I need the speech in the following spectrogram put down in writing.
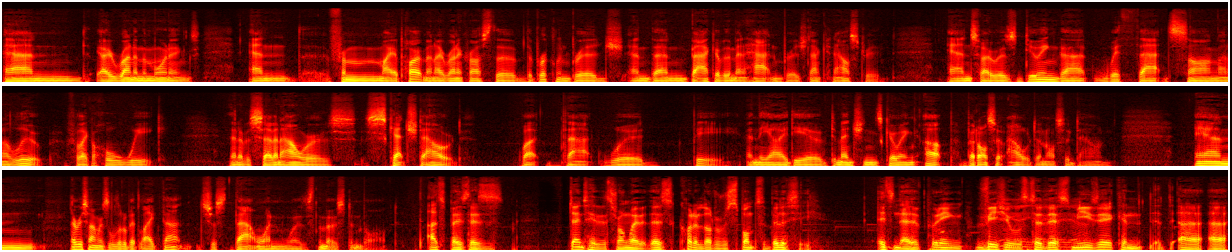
and I run in the mornings, and uh, from my apartment I run across the the Brooklyn Bridge and then back over the Manhattan Bridge down Canal Street, and so I was doing that with that song on a loop for like a whole week. Then it was seven hours sketched out what that would be and the idea of dimensions going up but also out and also down. And every song was a little bit like that. It's just that one was the most involved. I suppose there's, don't take this the wrong way, but there's quite a lot of responsibility, isn't there, of putting visuals yeah, to this yeah. music and uh, uh,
